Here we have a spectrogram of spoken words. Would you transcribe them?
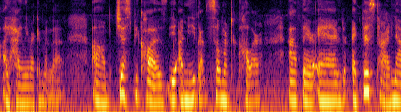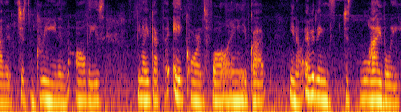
I highly recommend that. Um, just because I mean, you've got so much color out there, and at this time now that it's just green and all these, you know, you've got the acorns falling, and you've got, you know, everything's just lively.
